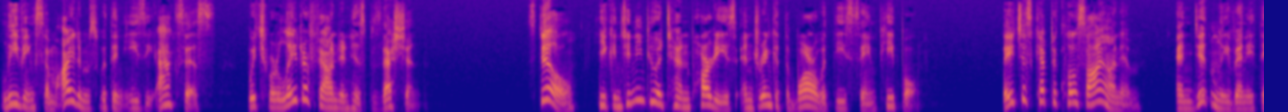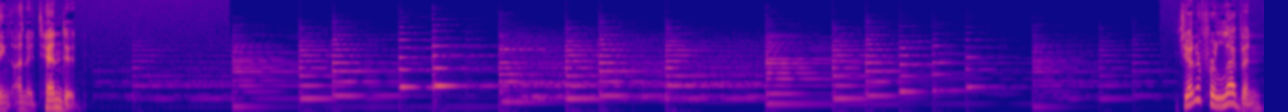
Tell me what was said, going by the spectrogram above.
leaving some items within easy access, which were later found in his possession. Still, he continued to attend parties and drink at the bar with these same people. They just kept a close eye on him and didn't leave anything unattended. Jennifer Levin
